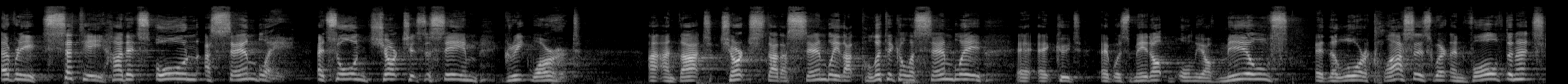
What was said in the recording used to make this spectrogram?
Every city had its own assembly, its own church. It's the same Greek word. And that church, that assembly, that political assembly, it, could, it was made up only of males. Uh, the lower classes weren't involved in uh, it.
